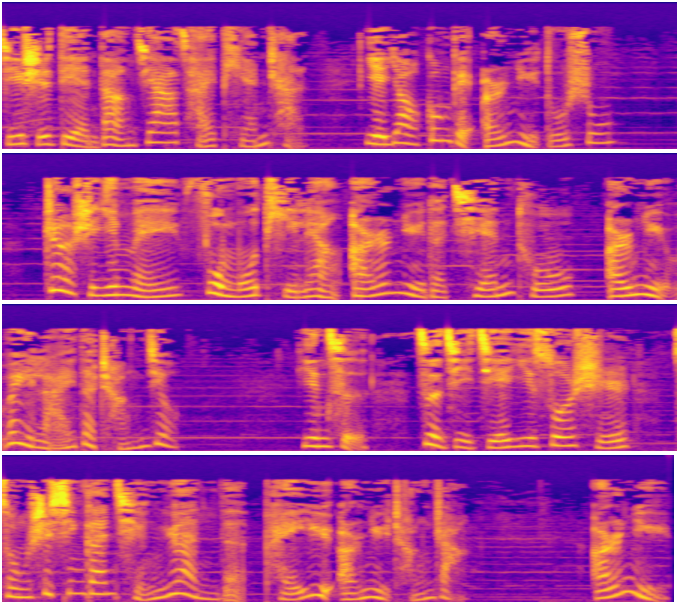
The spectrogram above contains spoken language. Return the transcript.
即使典当家财田产，也要供给儿女读书。这是因为父母体谅儿女的前途、儿女未来的成就，因此自己节衣缩食，总是心甘情愿的培育儿女成长。儿女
